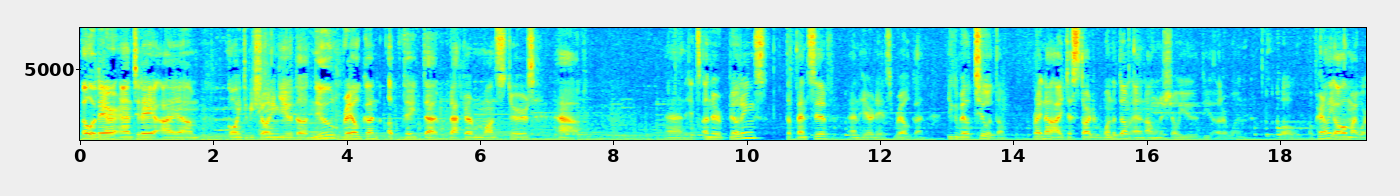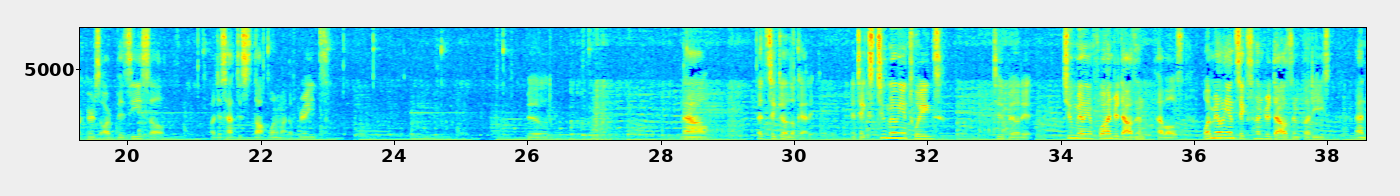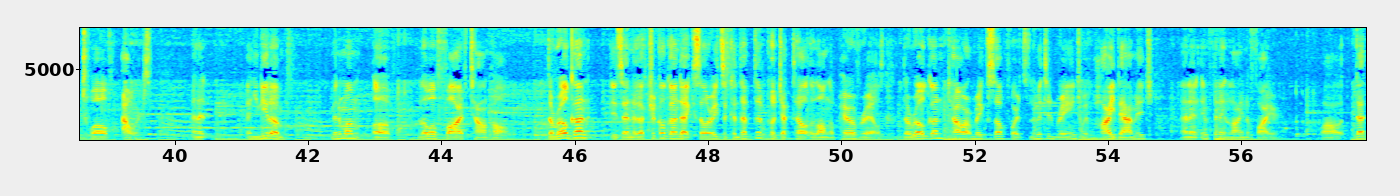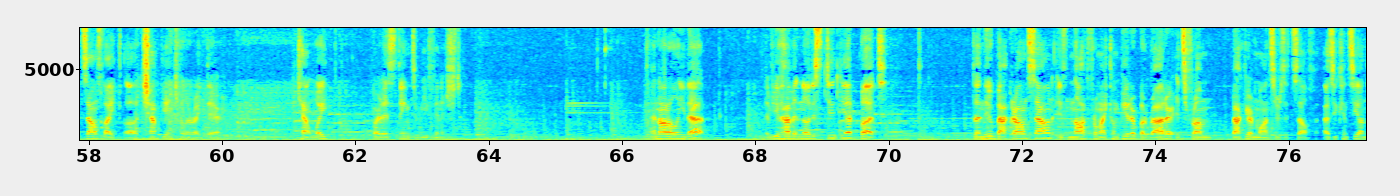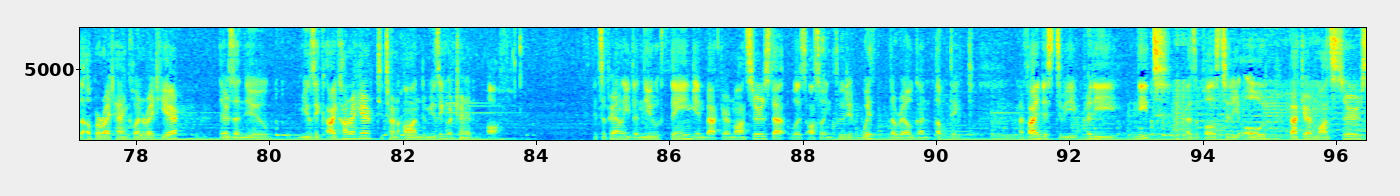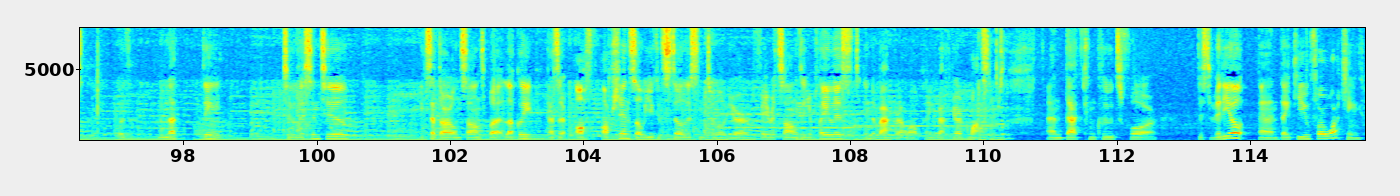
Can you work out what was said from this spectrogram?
Hello there, and today I am going to be showing you the new Railgun update that Backyard Monsters have. And it's under Buildings, Defensive, and here it is, Railgun. You can build two of them. Right now I just started one of them and I'm going to show you the other one. Well, apparently all of my workers are busy, so I'll just have to stop one of my upgrades. Build. Now, Let's take a look at it. It takes 2 million twigs to build it, 2,400,000 pebbles, 1,600,000 putties, and 12 hours. And it and you need a minimum of level 5 town hall. The railgun is an electrical gun that accelerates a conductive projectile along a pair of rails. The railgun tower makes up for its limited range with high damage and an infinite line of fire. Wow, that sounds like a champion killer right there. Can't wait for this thing to be finished. And not only that, if you haven't noticed it yet, but the new background sound is not from my computer, but rather it's from Backyard Monsters itself. As you can see on the upper right hand corner right here, there's a new music icon right here to turn on the music or turn it off. It's apparently the new thing in Backyard Monsters that was also included with the Railgun update. I find this to be pretty neat as opposed to the old Backyard Monsters with nothing to listen to except our own songs but luckily that's an off option so you could still listen to your favorite songs in your playlist in the background while playing Backyard Monsters. And that concludes for this video and thank you for watching.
